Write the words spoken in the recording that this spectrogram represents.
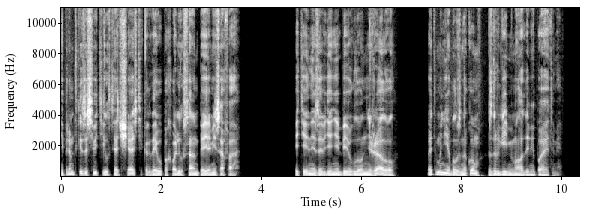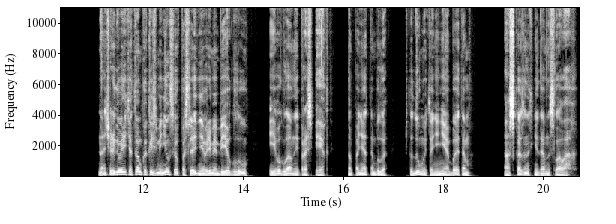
и прям-таки засветился от счастья, когда его похвалил сам Пиями Сафа. Питейное заведение Биуглу он не жаловал, поэтому не был знаком с другими молодыми поэтами. Начали говорить о том, как изменился в последнее время Биоглу и его главный проспект, но понятно было, что думают они не об этом, а о сказанных недавно словах.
